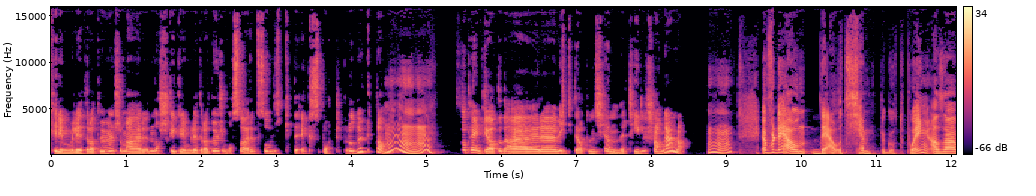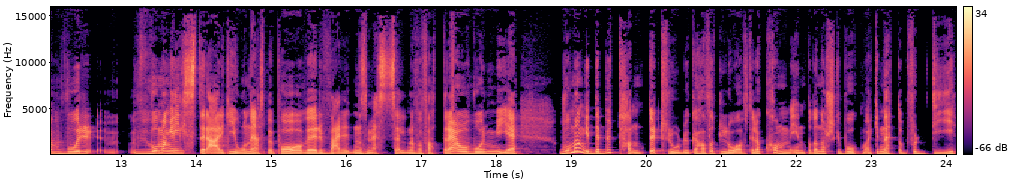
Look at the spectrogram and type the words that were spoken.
krimlitteraturen, som er norske krimlitteraturen, som også er et så viktig eksportprodukt, da, mm. så tenker jeg at det er eh, viktig at hun kjenner til sjangeren, da. Mm. Ja, for det er, jo, det er, jo, et kjempegodt poeng. Altså, hvor, hvor mange lister er ikke Jo Nesbø på over verdens mestselgende forfattere, og hvor mye hvor mange debutanter tror du ikke har fått lov til å komme inn på det norske bokmarkedet nettopp fordi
